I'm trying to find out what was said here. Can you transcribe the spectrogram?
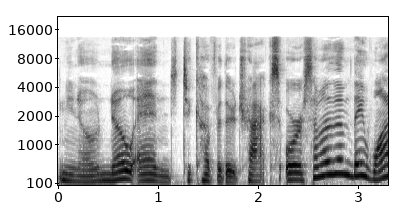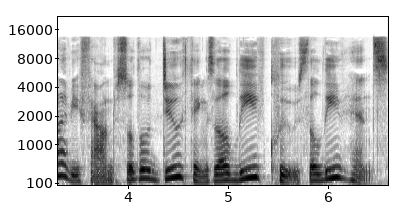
you know, no end to cover their tracks. Or some of them they want to be found. So they'll do things. They'll leave clues. They'll leave hints.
